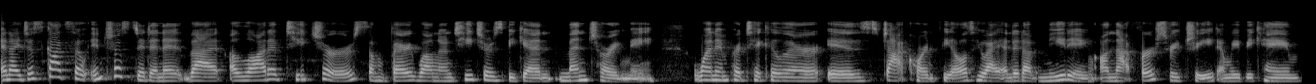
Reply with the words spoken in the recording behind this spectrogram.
And I just got so interested in it that a lot of teachers, some very well known teachers, began mentoring me. One in particular is Jack Kornfield, who I ended up meeting on that first retreat, and we became,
